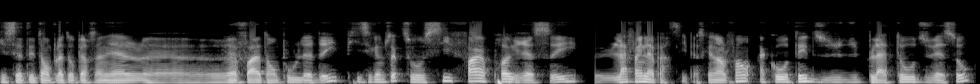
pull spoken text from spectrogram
resetter ton plateau personnel, euh, refaire ton pool de dés, puis c'est comme ça que tu vas aussi faire progresser la fin de la partie. Parce que dans le fond, à côté du, plateau du vaisseau,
